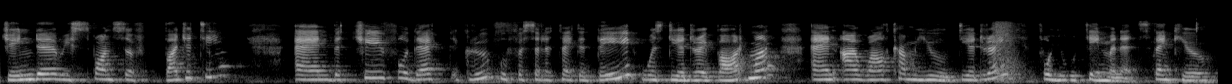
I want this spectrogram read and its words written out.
gender responsive budgeting. And the chair for that group who facilitated there was Deirdre Baartman. And I welcome you, Deirdre, for your 10 minutes. Thank you.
